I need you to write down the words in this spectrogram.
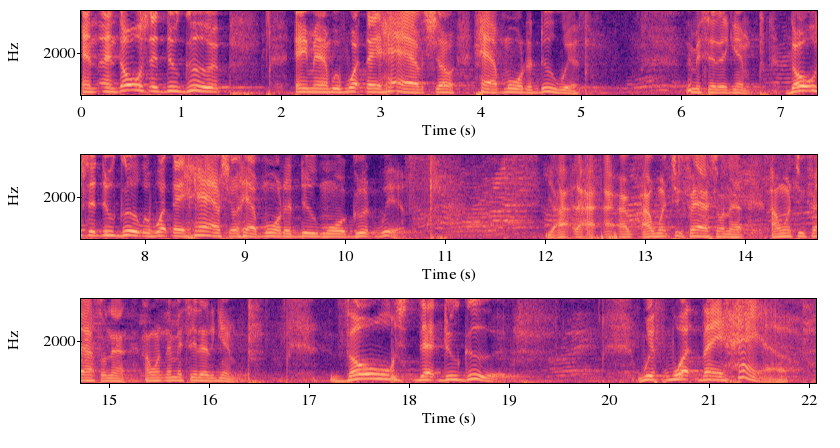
And, and those that do good, amen, with what they have shall have more to do with. Let me say that again. Those that do good with what they have shall have more to do more good with. Yeah, I, I, I, went too fast on that. I went too fast on that. I want, let me say that again. Those that do good with what they have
